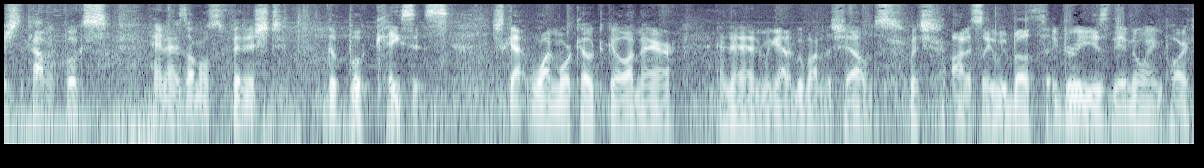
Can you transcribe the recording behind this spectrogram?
Finished the comic books. Hannah has almost finished the bookcases. She's got one more coat to go on there, and then we got to move on to the shelves, which honestly we both agree is the annoying part.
